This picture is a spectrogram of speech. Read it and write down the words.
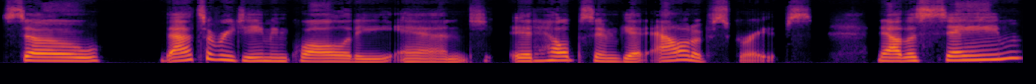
So that's a redeeming quality and it helps him get out of scrapes. Now, the same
